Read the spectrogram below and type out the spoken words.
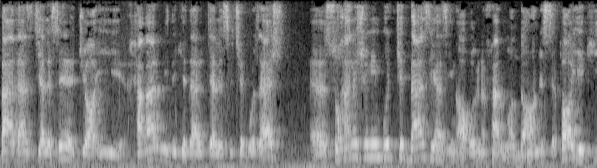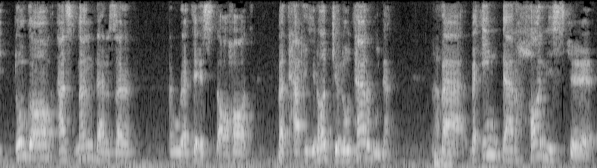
بعد از جلسه جایی خبر میده که در جلسه چه گذشت سخنشون این بود که بعضی از این آقایون فرماندهان سپاه یکی دو گام از من در ضرورت اصلاحات و تغییرات جلوتر بودن. و, و این در حالی است که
